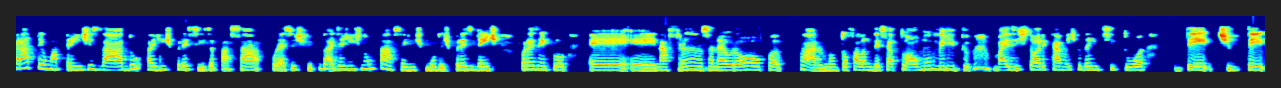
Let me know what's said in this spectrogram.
para ter um aprendizado, a gente precisa passar por essas dificuldades. A gente não passa, a gente muda de presidente. Por exemplo, é, é, na França, na Europa, claro, não estou falando desse atual momento, mas historicamente, quando a gente situa, ter, ter,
